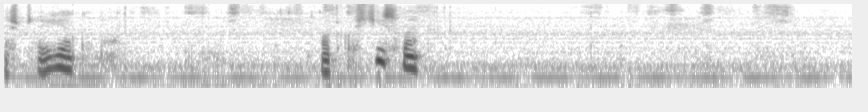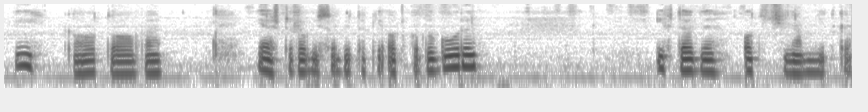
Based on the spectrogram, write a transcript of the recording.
Jeszcze jedno. Oczko ścisłe. I gotowe. Jeszcze robię sobie takie oczko do góry i wtedy odcinam nitkę.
